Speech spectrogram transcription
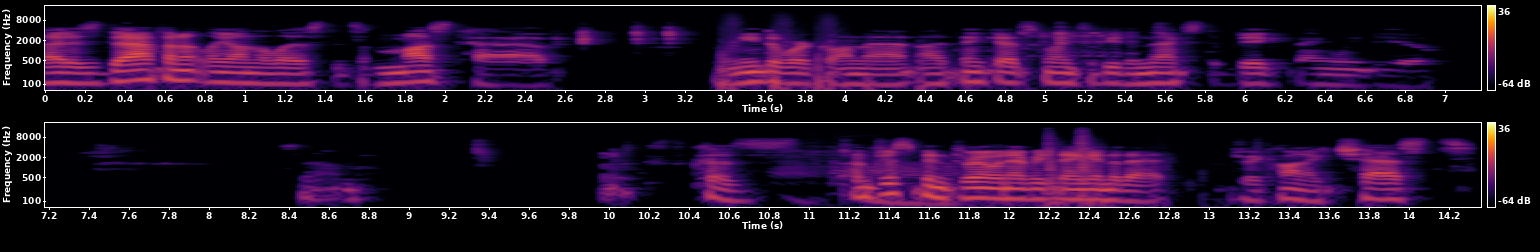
That is definitely on the list. It's a must-have. We need to work on that. I think that's going to be the next big thing we do. So, because I've just been throwing everything into that draconic chest.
